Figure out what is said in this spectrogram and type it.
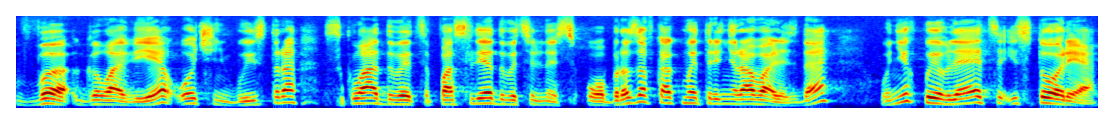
в голове очень быстро складывается последовательность образов, как мы тренировались, да, у них появляется история.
